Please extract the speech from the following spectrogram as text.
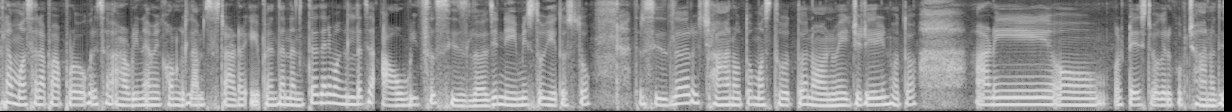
चला मसाला पापड वगैरे आवडीने आम्ही खाऊन घेतलं आमचं स्टार्टर येईपर्यंत. नंतर त्याने मागितलं त्याचं आवडीचं सिझलर जे नेहमीच तो घेत असतो. तर सिझलर छान होतं मस्त होतं नॉन व्हेजिटेरियन होतं. आणि टेस्ट वगैरे खूप छान होती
